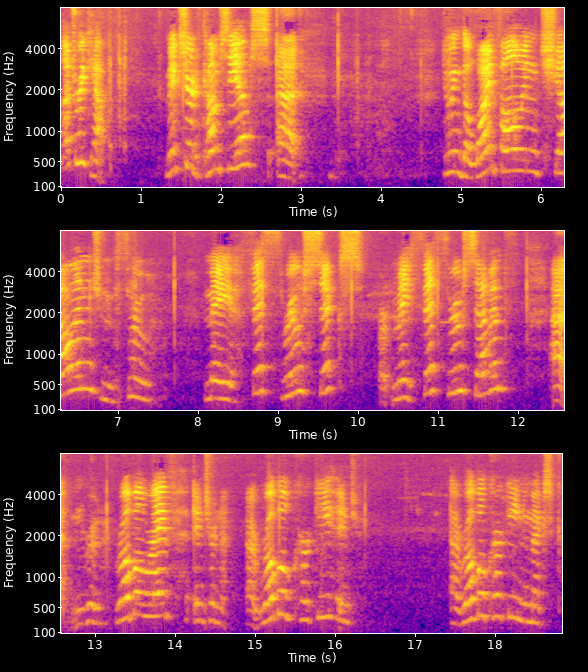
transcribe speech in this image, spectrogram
let's recap. Make sure to come see us at doing the line following challenge through May 5th through 6th, or May 5th through 7th at R- RoboRAVE Internet at Robo Kirky in, at Robo Kirky, New Mexico.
